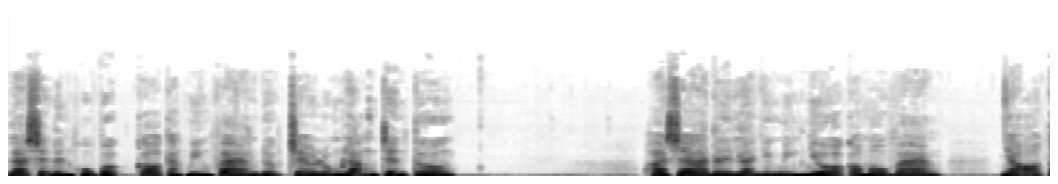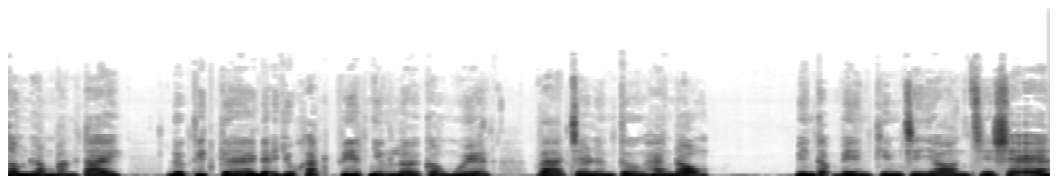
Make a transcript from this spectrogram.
là sẽ đến khu vực có các miếng vàng được treo lủng lẳng trên tường. Hóa ra đây là những miếng nhựa có màu vàng, nhỏ tầm lòng bàn tay, được thiết kế để du khách viết những lời cầu nguyện và treo lên tường hang động. biên tập viên Kim Ji Yeon chia sẻ.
